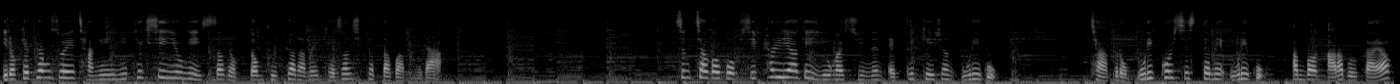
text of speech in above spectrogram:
이렇게 평소에 장애인이 택시 이용에 있어 겪던 불편함을 개선시켰다고 합니다. 승차 거부 없이 편리하게 이용할 수 있는 애플리케이션 우리고. 자, 그럼 우리콜 시스템의 우리고 한번 알아볼까요?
